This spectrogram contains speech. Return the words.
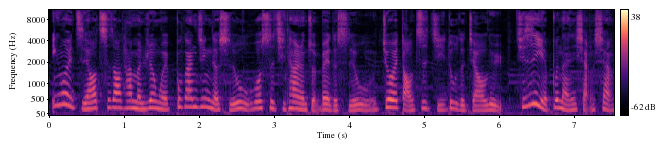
因为只要吃到他们认为不干净的食物，或是其他人准备的食物，就会导致极度的焦虑。其实也不难想象，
